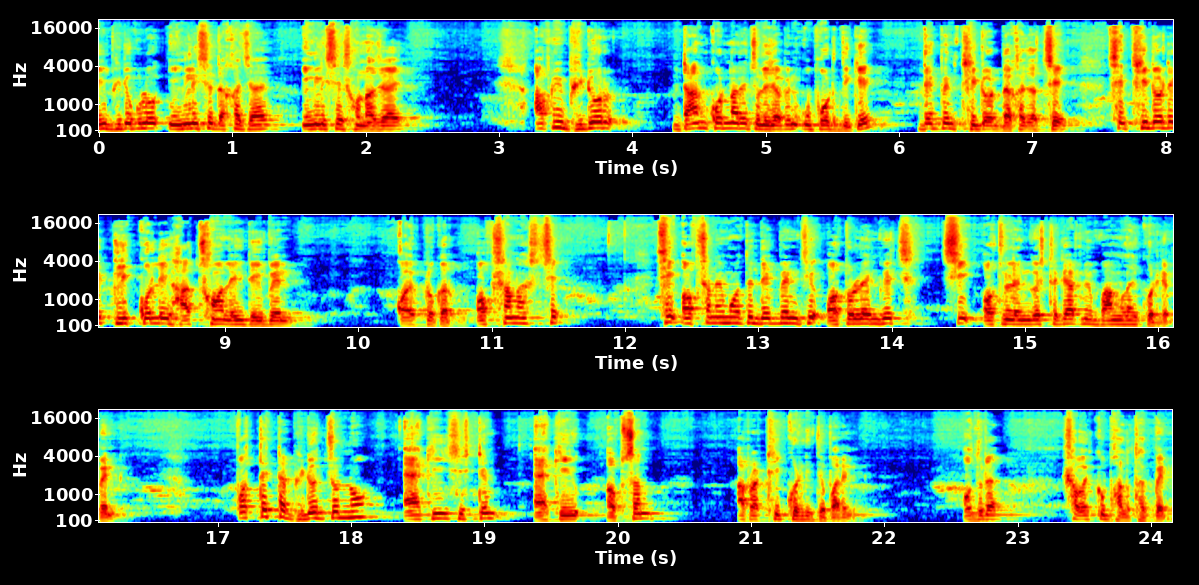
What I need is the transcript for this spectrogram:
এই ভিডিওগুলো ইংলিশে দেখা যায়, ইংলিশে শোনা যায়, আপনি ভিডিওর ডান কর্নারে চলে যাবেন উপর দিকে, দেখবেন থ্রি ডট দেখা যাচ্ছে। সেই থ্রি ডটে ক্লিক করলেই হাত ছোঁয়ালেই দেখবেন কয়েক প্রকার অপশান আসছে। সেই অপশানের মধ্যে দেখবেন যে অটো ল্যাঙ্গুয়েজ, সেই অটো ল্যাঙ্গুয়েজটাকে আপনি বাংলায় করে নেবেন। প্রত্যেকটা ভিডিওর জন্য একই সিস্টেম, একই অপশান আপনারা ঠিক করে নিতে পারেন। বন্ধুরা সবাই খুব ভালো থাকবেন।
